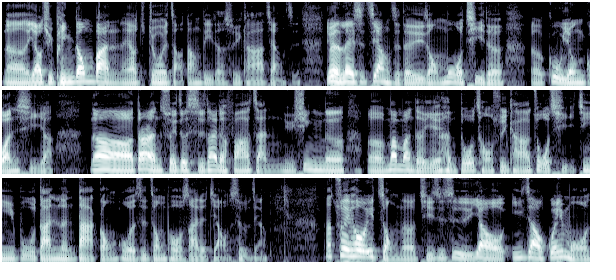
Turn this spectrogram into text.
那要去屏东办，要就会找当地的水卡，这样子有点类似这样子的一种默契的呃雇佣关系呀。那当然，随着时代的发展，女性呢，呃，慢慢的也很多从水卡做起，进一步担任大公或者是中破塞的角色，这样。那最后一种呢，其实是要依照规模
